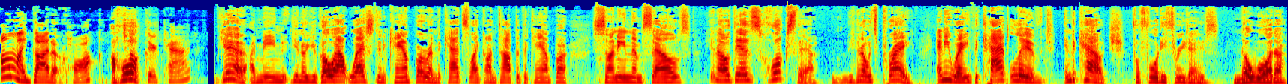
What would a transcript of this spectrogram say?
Oh my God, a hawk? A hawk. Took their cat? Yeah, I mean, you know, you go out west in a camper and the cat's like on top of the camper, sunning themselves. You know, there's hawks there. You know, it's prey. Anyway, the cat lived in the couch for 43 days. No water.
